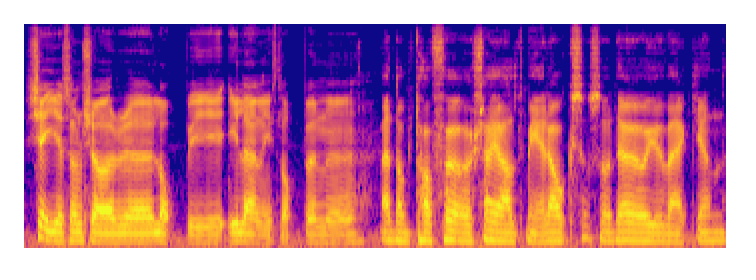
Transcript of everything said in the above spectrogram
tjejer som kör uh, lopp i, i lärlingsloppen? Men de tar för sig allt mera också så det har jag ju verkligen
